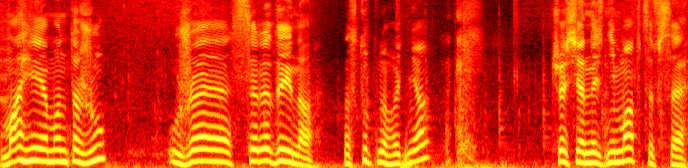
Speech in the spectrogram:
Магія монтажу уже середина наступного дня. Щось я не знімав це все.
